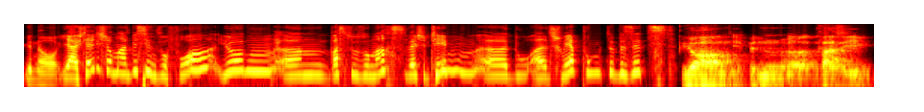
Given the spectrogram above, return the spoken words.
Genau. Ja, stell dich doch mal ein bisschen so vor, Jürgen, ähm, was du so machst, welche Themen äh, du als Schwerpunkte besitzt. Ja, ich bin äh, quasi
